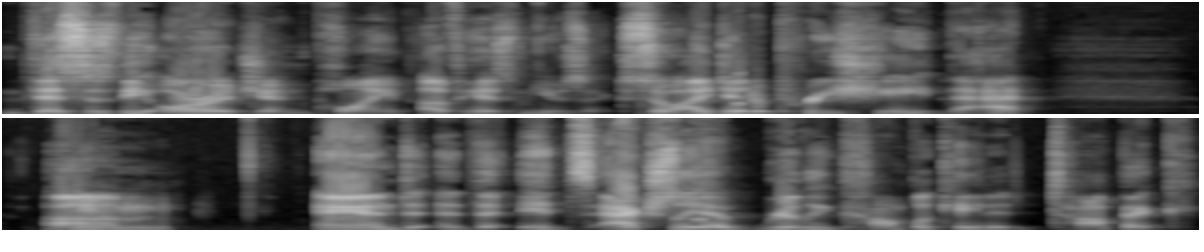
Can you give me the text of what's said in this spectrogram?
this is the origin point of his music. So I did appreciate that. Um, and th- it's actually a really complicated topic.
